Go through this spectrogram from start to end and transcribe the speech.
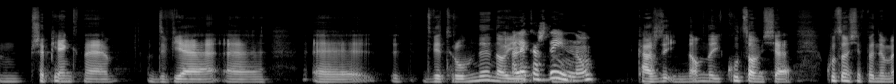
m, przepiękne dwie, dwie trumny. No Ale i, każdy inną każdy inną, no i kłócą się, kłócą się w pewnym,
